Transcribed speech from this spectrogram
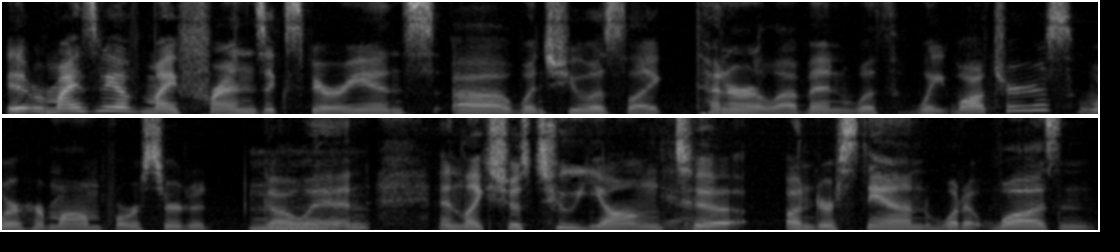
it reminds me of my friend's experience uh, when she was like 10 or 11 with Weight Watchers, where her mom forced her to go in. And like she was too young Yeah. to understand what it was. And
